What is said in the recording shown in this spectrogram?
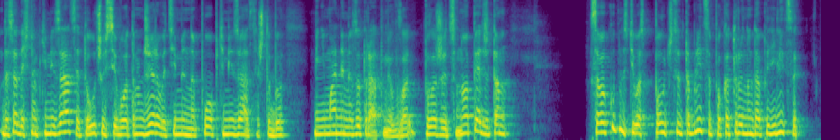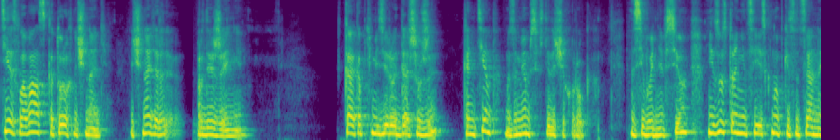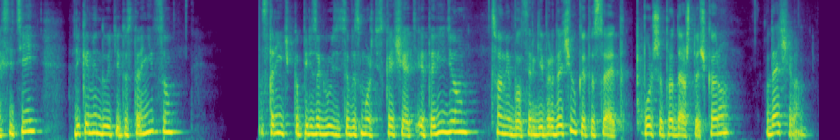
достаточно оптимизации, то лучше всего отранжировать именно по оптимизации, чтобы минимальными затратами вложиться. Но опять же, там в совокупности у вас получится таблица, по которой надо определиться те слова, с которых начинать, начинать продвижение. Как оптимизировать дальше уже контент, мы займемся в следующих уроках. На сегодня все. Внизу страницы есть кнопки социальных сетей. Рекомендуйте эту страницу. Страничка перезагрузится, вы сможете скачать это видео. С вами был Сергей Бердачук, это сайт большепродаж.ру. Удачи вам!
